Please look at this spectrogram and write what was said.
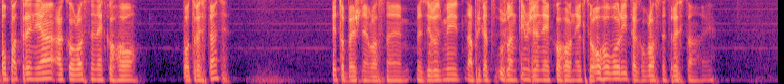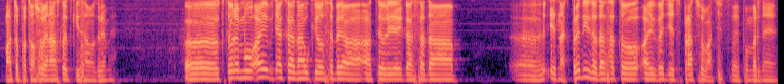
opatrenia, ako vlastne niekoho potrestať. Je to bežne vlastne medzi ľuďmi, napríklad už len tým, že niekoho niekto ohovorí, tak ho vlastne trestá. Hej. Má to potom svoje následky samozrejme. E, ktorému aj vďaka náuky o sebe a, a teórie ega sa dá e, jednak predísť a dá sa to aj vedieť spracovať. To je pomerne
